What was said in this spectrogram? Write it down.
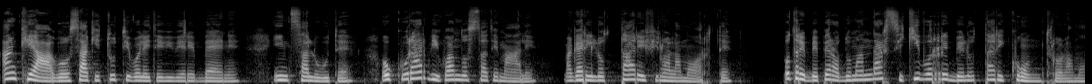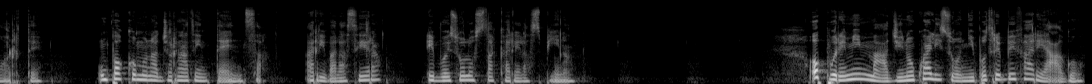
Anche Ago sa che tutti volete vivere bene, in salute, o curarvi quando state male, magari lottare fino alla morte. Potrebbe però domandarsi chi vorrebbe lottare contro la morte. Un po' come una giornata intensa. Arriva la sera e vuoi solo staccare la spina. Oppure mi immagino quali sogni potrebbe fare Ago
